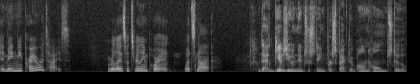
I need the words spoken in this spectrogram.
it made me prioritize. Realize what's really important, what's not. That gives you an interesting perspective on homes too.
